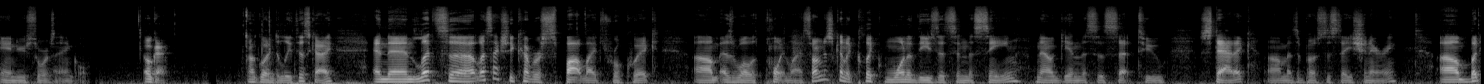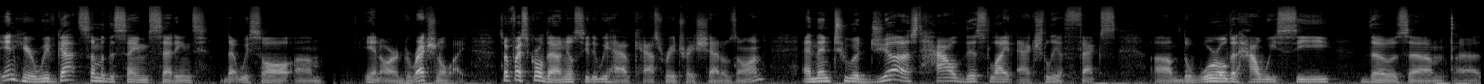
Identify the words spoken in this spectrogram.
and your source angle. Okay. I'll go ahead and delete this guy, and then let's uh, let's actually cover spotlights real quick, um, as well as point lights. So I'm just going to click one of these that's in the scene. Now again, this is set to static um, as opposed to stationary. Um, but in here, we've got some of the same settings that we saw um, in our directional light. So if I scroll down, you'll see that we have cast ray trace shadows on, and then to adjust how this light actually affects um, the world and how we see those um, uh,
